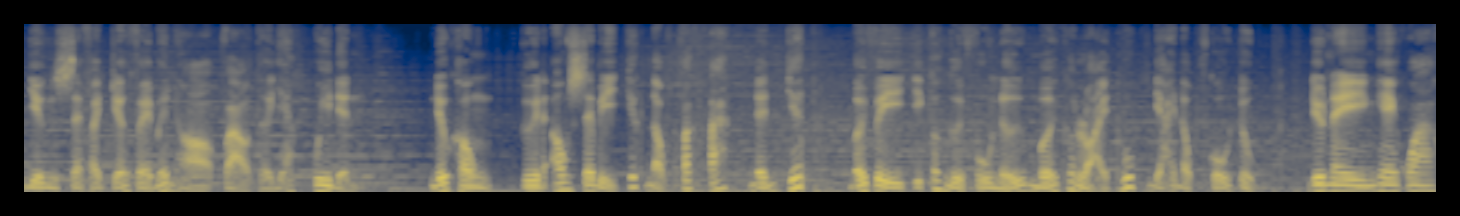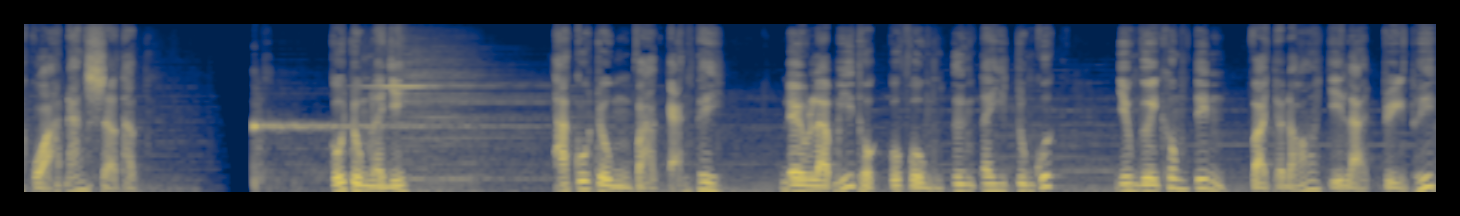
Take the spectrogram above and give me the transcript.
nhưng sẽ phải trở về bên họ vào thời gian quy định. Nếu không, người đàn ông sẽ bị chất độc phát tác đến chết bởi vì chỉ có người phụ nữ mới có loại thuốc giải độc cổ trùng. Điều này nghe qua quả đáng sợ thật. Cổ trùng là gì? Thả cổ trùng và cản thi đều là bí thuật của vùng tương Tây Trung Quốc. Nhiều người không tin và cho đó chỉ là truyền thuyết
